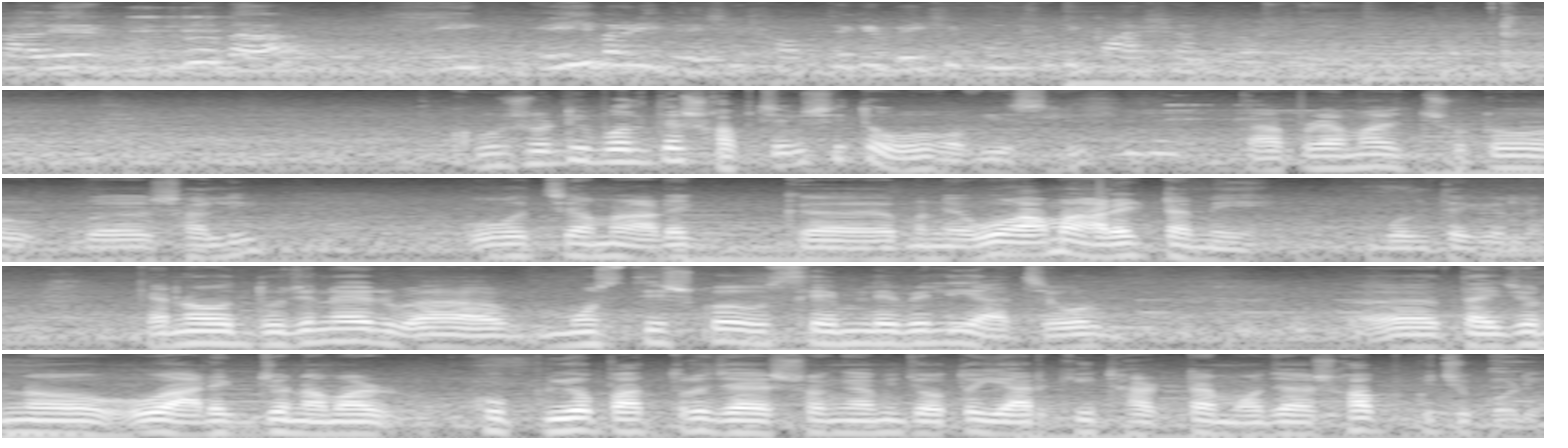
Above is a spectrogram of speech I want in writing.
তাহলে রুদ্রদা এই এই বাড়িতে এসে সব থেকে বেশি খুনসুটি কার সাথে হয়? খুনসুটি বলতে সবচেয়ে বেশি তো ও অবভিয়াসলি তারপরে আমার ছোট শালি। ও হচ্ছে আমার আরেক মানে ও আমার আরেকটা মেয়ে বলতে গেলে। কেন দুজনের মস্তিষ্ক সেম লেভেলই আছে। ওর তাই জন্য ও আরেকজন আমার খুব প্রিয় পাত্র যার সঙ্গে আমি যত ইয়ার্কি ঠাট্টা মজা সব কিছু করি।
